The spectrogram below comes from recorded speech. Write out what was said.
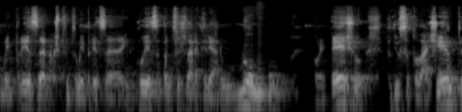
uma empresa, nós pedimos uma empresa inglesa para nos ajudar a criar um nome Alentejo, pediu-se a toda a gente,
